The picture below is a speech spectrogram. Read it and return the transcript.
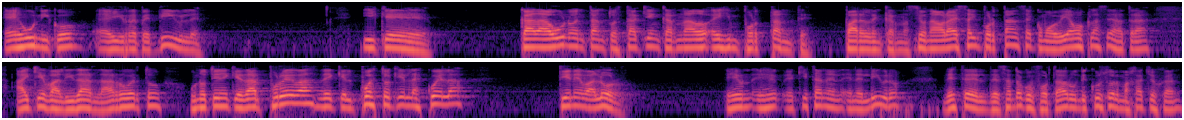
es único e irrepetible. Y que cada uno en tanto está aquí encarnado es importante para la encarnación. Ahora esa importancia, como veíamos clases atrás, hay que validarla, ¿ah, Roberto? Uno tiene que dar pruebas de que el puesto aquí en la escuela tiene valor. Es un- aquí está en el, en el libro de este del, del Santo Confortador, un discurso del Mahacho Han,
